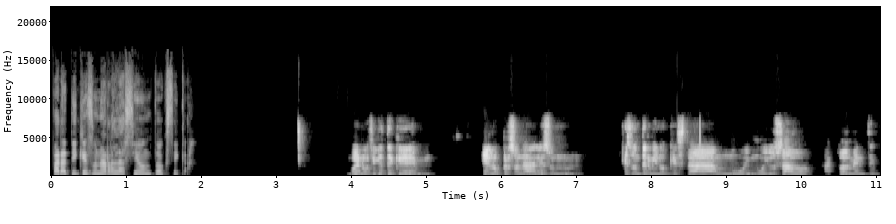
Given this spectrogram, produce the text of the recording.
para ti, ¿qué es una relación tóxica? Bueno, fíjate que en lo personal es un, es un término que está muy, muy usado actualmente.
